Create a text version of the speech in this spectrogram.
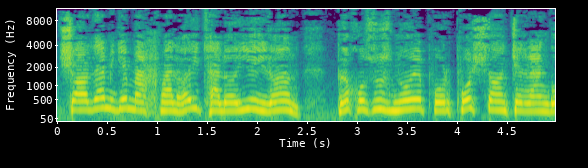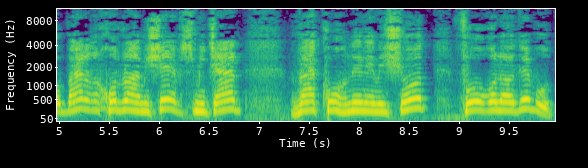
شارده میگه مخمل های طلایی ایران به خصوص نوع پرپشتان که رنگ و برق خود را همیشه حفظ می‌کرد و کهنه نمی‌شد فوقالعاده بود.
